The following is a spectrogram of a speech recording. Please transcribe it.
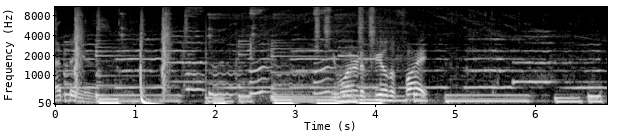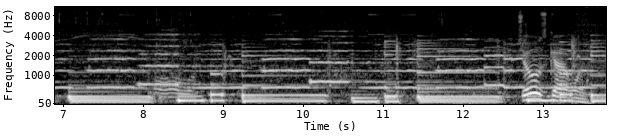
that thing is. You wanted to feel the fight. Joe's got one.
